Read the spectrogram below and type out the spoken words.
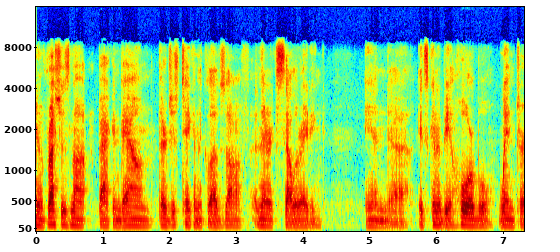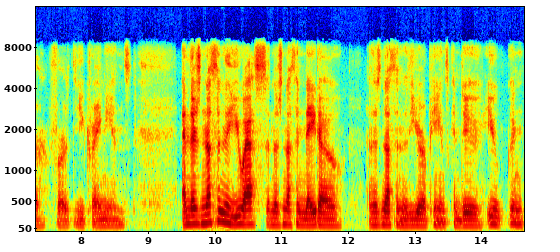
you know, Russia's not backing down. They're just taking the gloves off and they're accelerating. And uh, it's going to be a horrible winter for the Ukrainians. And there's nothing the U.S. and there's nothing NATO and there's nothing the Europeans can do. You can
